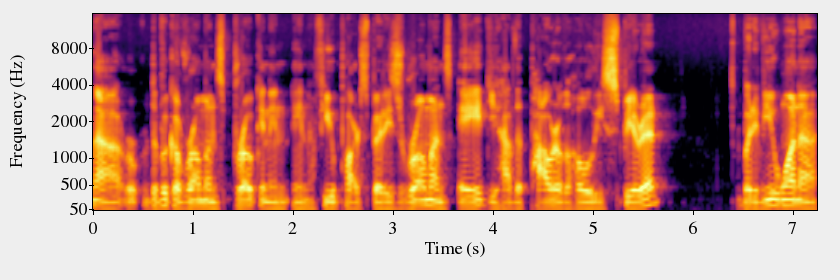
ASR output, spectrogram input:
uh, the book of Romans broken in, in a few parts, but it's Romans 8, you have the power of the Holy Spirit. But if you want to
